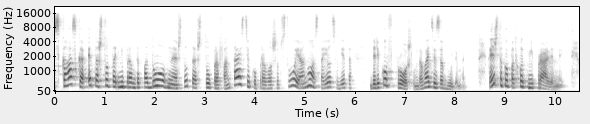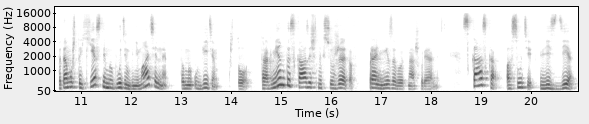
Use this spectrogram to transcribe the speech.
сказка — это что-то неправдоподобное, что-то, что про фантастику, про волшебство, и оно остается где-то далеко в прошлом. Давайте забудем это. Конечно, такой подход неправильный, потому что если мы будем внимательны, то мы увидим, что фрагменты сказочных сюжетов пронизывают нашу реальность. Сказка, по сути, везде,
